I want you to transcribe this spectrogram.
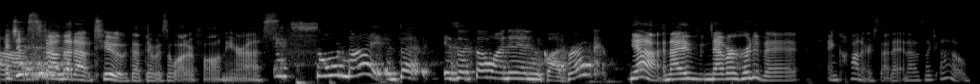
I just um, found that out too, that there was a waterfall near us. It's so nice. The, is it the one in Gladbrook? Yeah, and I've never heard of it. And Connor said it, and I was like, oh,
